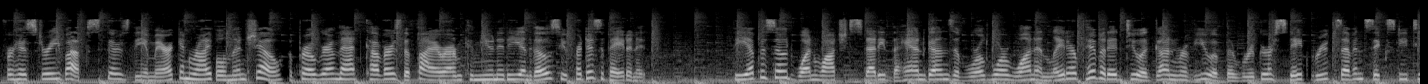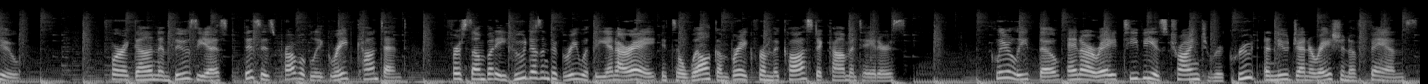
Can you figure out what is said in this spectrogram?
For history buffs, there's the American Rifleman Show, a program that covers the firearm community and those who participate in it. The episode one watched studied the handguns of World War I and later pivoted to a gun review of the Ruger State Route 762. For a gun enthusiast, this is probably great content. For somebody who doesn't agree with the NRA, it's a welcome break from the caustic commentators. Clearly, though, NRA TV is trying to recruit a new generation of fans.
